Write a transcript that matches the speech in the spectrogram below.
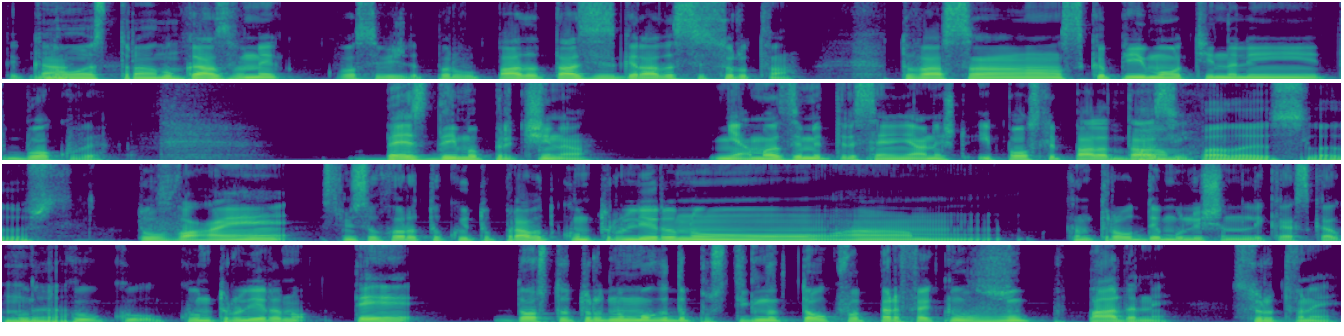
Така, Много е странно. показваме какво се вижда. Първо, пада тази сграда, се срутва. Това са скъпи имоти, нали, блокове. Без да има причина. Няма земетресение, няма нещо. И после пада тази. Бам, пада е следващата. Това е, в смисъл хората, които правят контролирано ам, control demolition, нали, как Да. да. контролирано, те доста трудно могат да постигнат толкова перфектно вуп падане, срутване.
